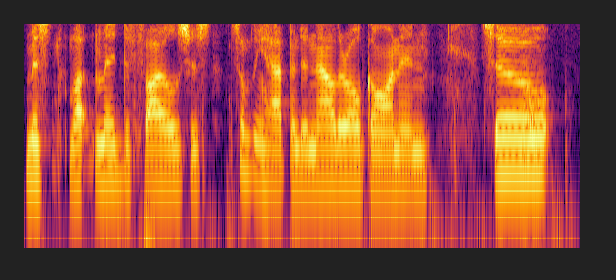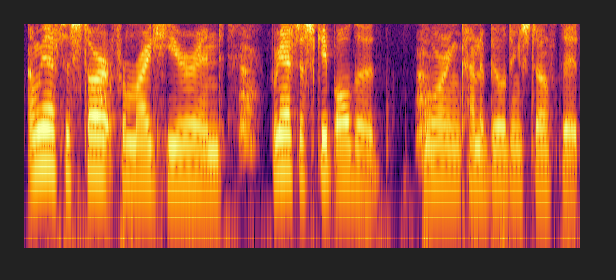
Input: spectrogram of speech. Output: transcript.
missed made the files just something happened and now they're all gone and so I'm gonna have to start from right here and we're gonna have to skip all the boring kind of building stuff that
